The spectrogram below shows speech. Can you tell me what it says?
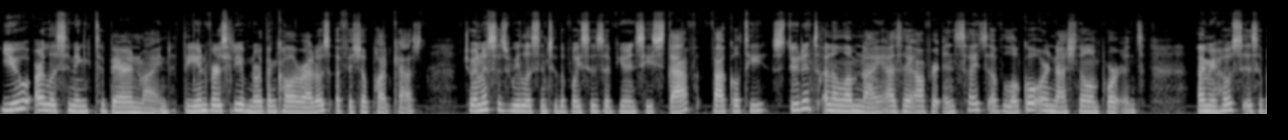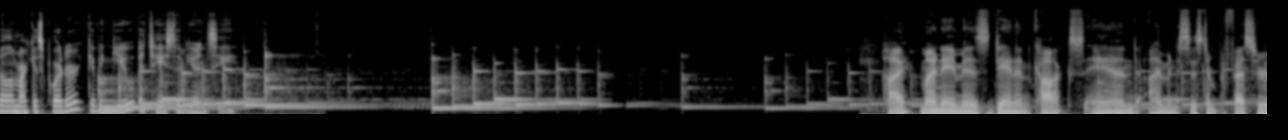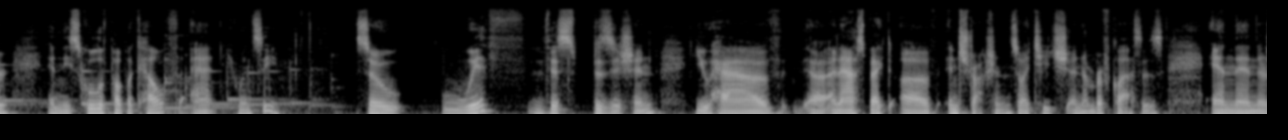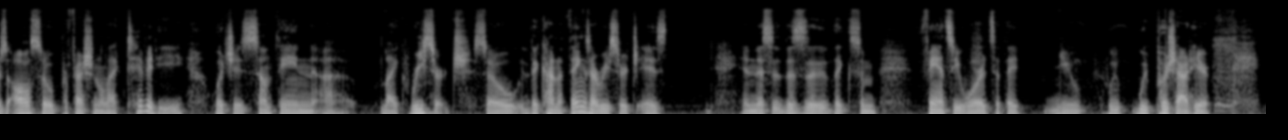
You are listening to Bear in Mind, the University of Northern Colorado's official podcast. Join us as we listen to the voices of UNC staff, faculty, students, and alumni as they offer insights of local or national importance. I'm your host, Isabella Marcus Porter, giving you a taste of UNC. Hi, my name is Danon Cox, and I'm an assistant professor in the School of Public Health at UNC. So, with this position, you have uh, an aspect of instruction. So, I teach a number of classes, and then there's also professional activity, which is something uh, like research. So, the kind of things I research is, and this is this is like some fancy words that they you we, we push out here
